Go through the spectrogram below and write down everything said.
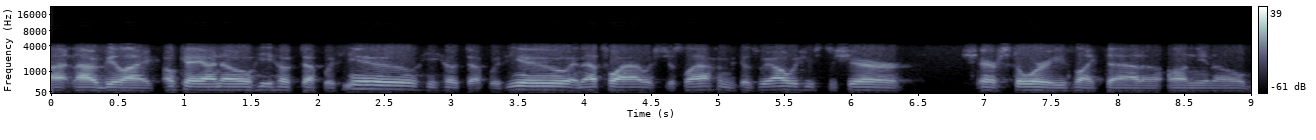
and I would be like, okay, I know he hooked up with you, he hooked up with you, and that's why I was just laughing because we always used to share share stories like that on you know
